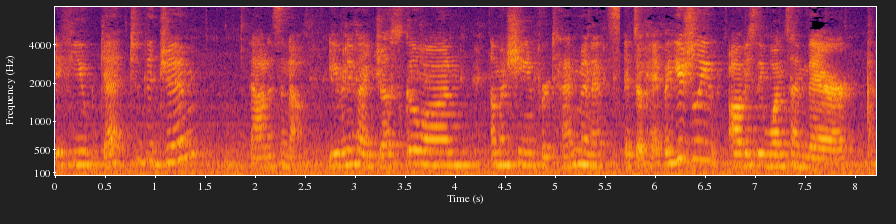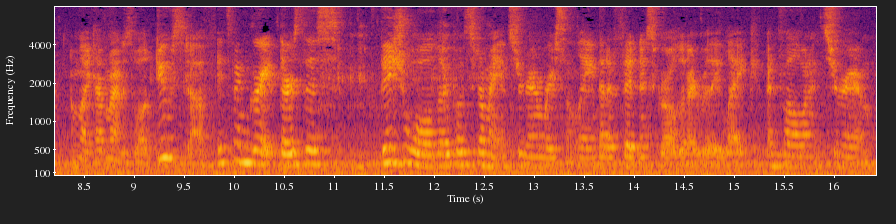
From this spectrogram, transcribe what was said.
if you get to the gym, that is enough. Even if I just go on a machine for 10 minutes, it's okay. But usually, obviously, once I'm there, I'm like, I might as well do stuff. It's been great. There's this visual that I posted on my Instagram recently that a fitness girl that I really like and follow on Instagram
